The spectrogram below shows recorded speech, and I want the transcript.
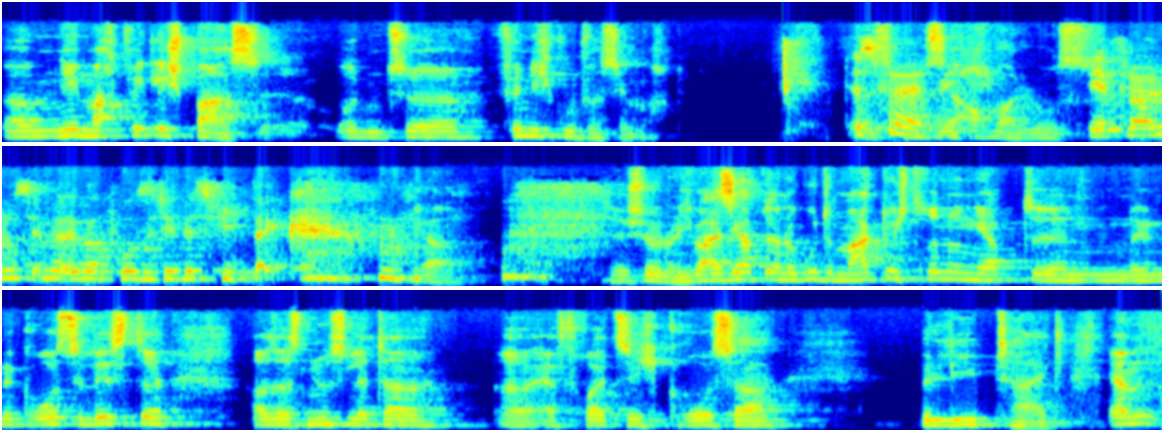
Ähm, nee, macht wirklich Spaß und äh, finde ich gut, was ihr macht. Das, das freut mich. Ja auch mal los. Wir freuen uns immer über positives Feedback. Ja, sehr schön. Und ich weiß, ihr habt eine gute Marktdurchdringung, ihr habt eine, äh, eine große Liste. Also das Newsletter äh, erfreut sich großer Beliebtheit. Ähm,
